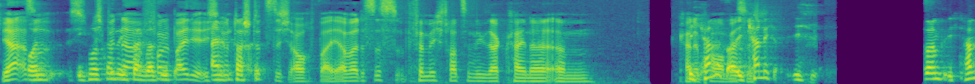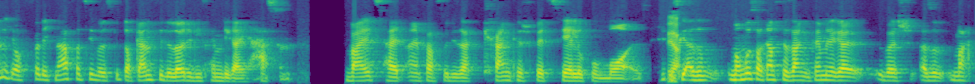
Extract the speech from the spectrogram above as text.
Ja, also und ich, ich, ich bin da sagen, voll bei dir. Ich unterstütze dich auch bei, aber das ist für mich trotzdem, wie gesagt, keine, ähm, keine ich kann Power es, ich kann nicht, ich, ich kann dich auch völlig nachvollziehen, weil es gibt auch ganz viele Leute, die Family Guy hassen. Weil es halt einfach so dieser kranke, spezielle Humor ist. Ja. also man muss auch ganz klar sagen, Family Guy über, also macht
